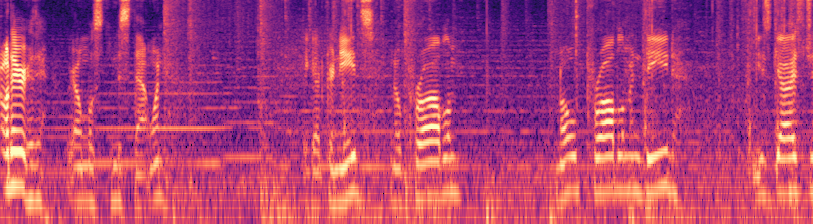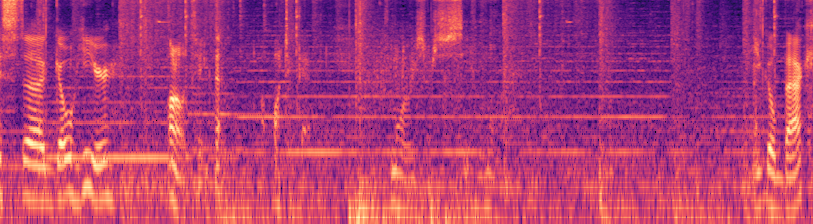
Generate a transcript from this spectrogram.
Oh, there, there. We almost missed that one. They got grenades, no problem. No problem indeed. These guys just uh, go here. Oh no, take that. I'll take that. More resources, even more. You go back.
